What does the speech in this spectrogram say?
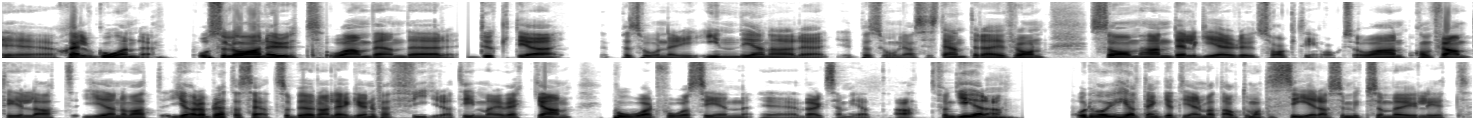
eh, självgående. Och så la han ut och använder duktiga personer i Indien, han hade personliga assistenter därifrån som han delegerade ut saker till också. Och han kom fram till att genom att göra på detta sätt så behövde han lägga ungefär fyra timmar i veckan på att få sin eh, verksamhet att fungera. Mm. Och det var ju helt enkelt genom att automatisera så mycket som möjligt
